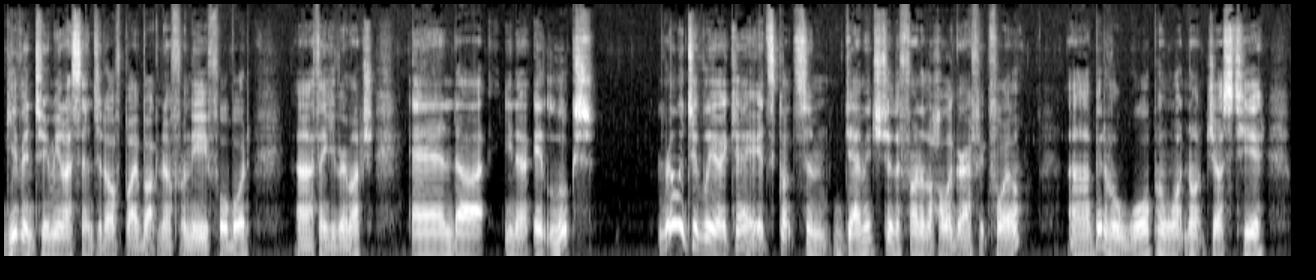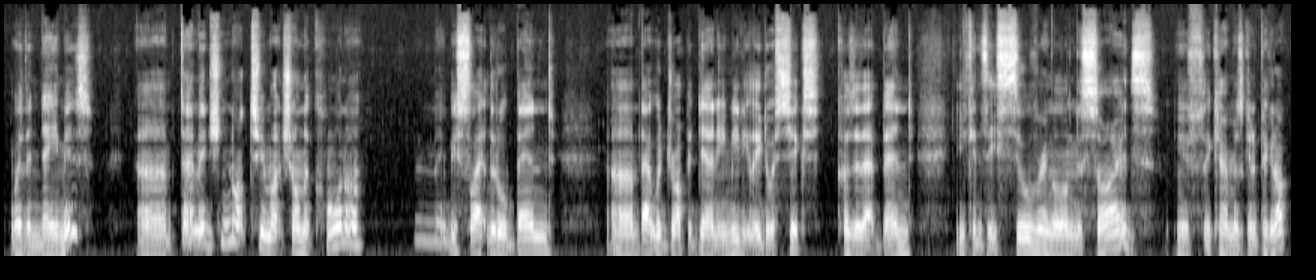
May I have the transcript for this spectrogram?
given to me, and I sent it off by Buckner from the E4 board. Uh, thank you very much. And, uh, you know, it looks relatively okay. It's got some damage to the front of the holographic foil. Uh, a bit of a warp and whatnot just here where the name is. Um, damage not too much on the corner. Maybe slight little bend. Um, that would drop it down immediately to a 6 because of that bend. You can see silvering along the sides if the camera's going to pick it up.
